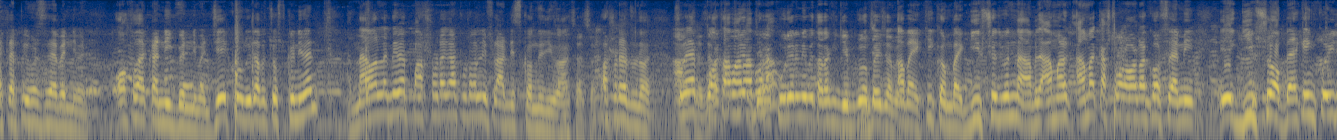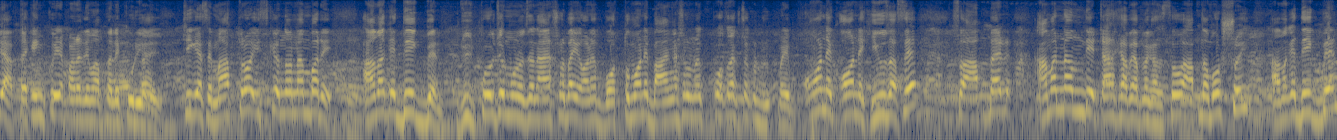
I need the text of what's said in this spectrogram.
একটা পিভার সেভেন নেবেন অথবা একটা নিকবেন নেবেন যে কোনো দুইটা চুজ করে নেবেন না ভালো লাগবে পাঁচশো টাকা টোটালি ফ্ল্যাট ডিসকাউন্ট দিয়ে দিব আচ্ছা, আচ্ছা। পাঁচশো টাকা টোটাল আচ্ছা, কথা বাড়াবো না? কুরিয়ার নিবে তারা কি গিফটগুলো পেয়ে যাবে? ভাই কি কম ভাই গিফট দিবেন না? আমার আমার কাস্টমার অর্ডার করছে আমি এই গিফট সব প্যাকিং কইরা প্যাকিং কইরা পাঠিয়ে দেবো আপনাদের কুরিয়ারে? ঠিক আছে মাত্র স্ক্রিন নাম্বারে আমাকে দেখবেন যদি প্রয়োজন মনে হয় না আসলে ভাই অনেক বর্তমানে বাংলাদেশের অনেক চক্র মানে অনেক অনেক ইউজ আছে। সো আপনার আমার নাম দিয়ে টাকা খাবে আপনার কাছে। তো আপনি অবশ্যই আমাকে দেখবেন।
